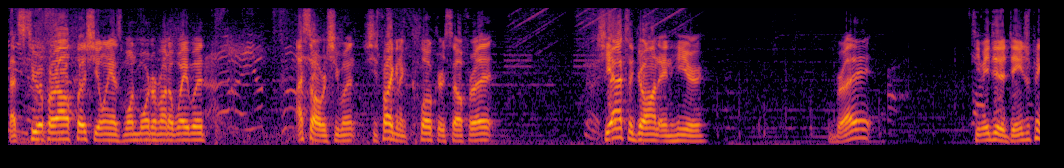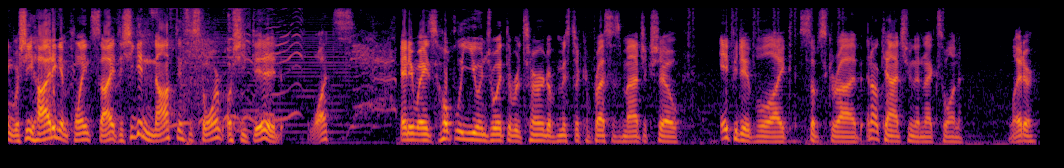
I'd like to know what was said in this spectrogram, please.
That's two of her alpha. She only has one more to run away with. I saw where she went. She's probably going to cloak herself, right? She had to go on in here. Right? Teammate did a danger ping. Was she hiding in plain sight? Did she get knocked into storm? Oh, she did. What? Anyways, hopefully you enjoyed the return of Mr. Compress's Magic Show. If you did, like, subscribe, and I'll catch you in the next one. Later.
